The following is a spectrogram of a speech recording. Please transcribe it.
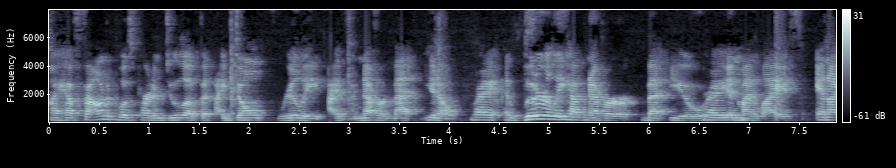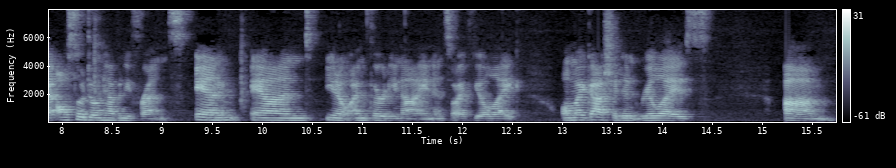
i have found a postpartum doula but i don't really i've never met you know right. I literally have never met you Right. in my life, and I also don't have any friends. And and you know, I'm 39, and so I feel like, oh my gosh, I didn't realize. Um,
